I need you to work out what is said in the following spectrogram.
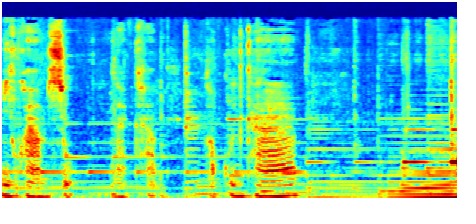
มีความสุขนะครับ ขอบคุณครับ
